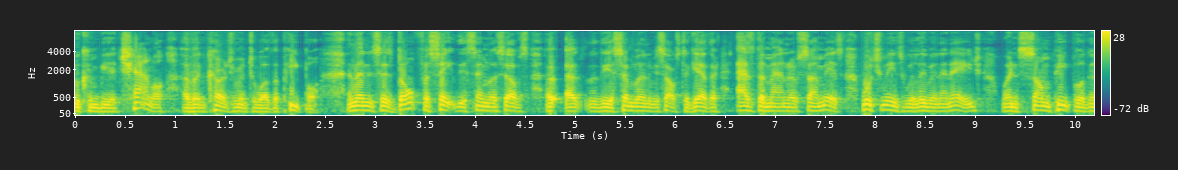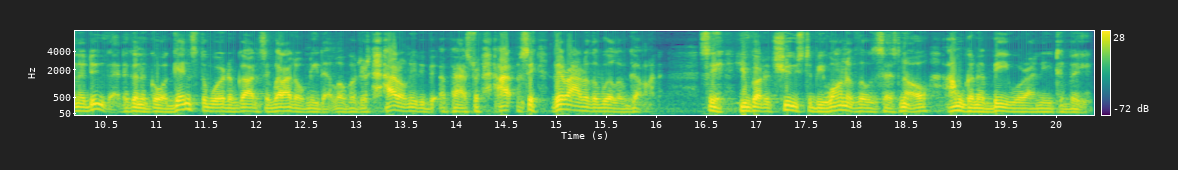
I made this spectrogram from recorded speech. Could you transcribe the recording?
who can be a channel of encouragement to other people. And then it says, don't forsake the assembly yourselves, uh, uh, the assembling of yourselves together as the manner of some is, which means we live in an age when some people are going to do that. They're going to go against the word of God and say, well, I don't need that local church. I don't need to be a pastor. I, see, they're out of the will of God. See, you've got to choose to be one of those that says, no, I'm going to be where I need to be.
